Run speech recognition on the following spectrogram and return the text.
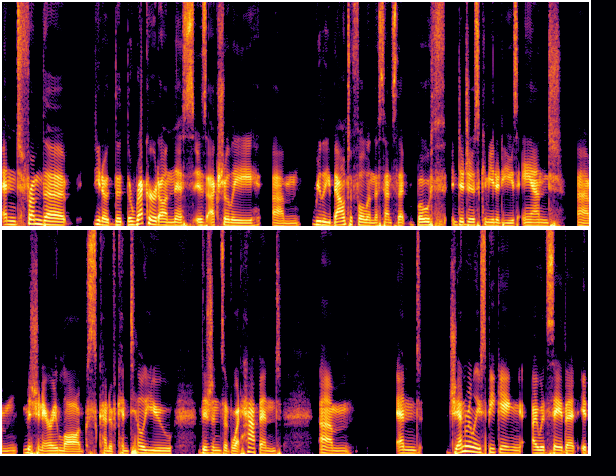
And from the you know the the record on this is actually um, really bountiful in the sense that both indigenous communities and um, missionary logs kind of can tell you visions of what happened. Um, and generally speaking, I would say that it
